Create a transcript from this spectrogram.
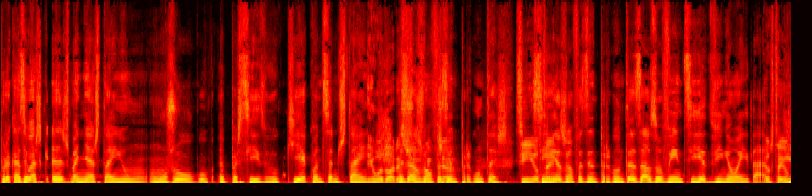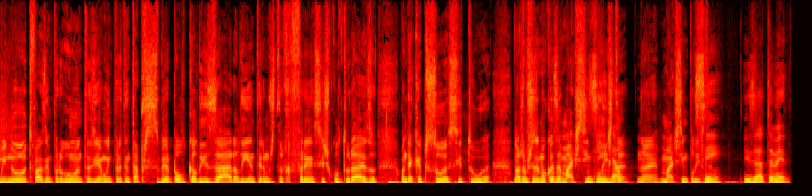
Por acaso, eu acho que as manhãs têm um, um jogo eh, parecido, que é quantos anos têm. Eu adoro Mas esse eles jogo, vão digo-te já. fazendo perguntas. Sim, eles Sim têm- eles vão fazendo perguntas aos ouvintes e adivinham a idade. Eles têm um minuto, fazem perguntas e é muito para tentar perceber, para localizar ali em termos de referências culturais onde é que a pessoa se situa. Nós vamos fazer uma coisa mais simplista, não. não é? Mais simplista. Sim, exatamente.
